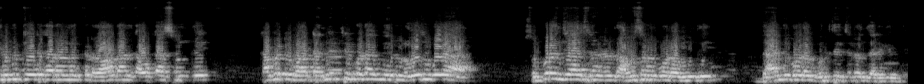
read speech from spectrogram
క్రిమి కీటకాలు ఇక్కడ రావడానికి అవకాశం ఉంది. కాబట్టి వాటన్నిటిని కూడా మీరు రోజు కూడా శుభ్రం చేయాల్సినటువంటి అవసరం కూడా ఉంది. దాన్ని కూడా గుర్తించడం జరిగింది.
